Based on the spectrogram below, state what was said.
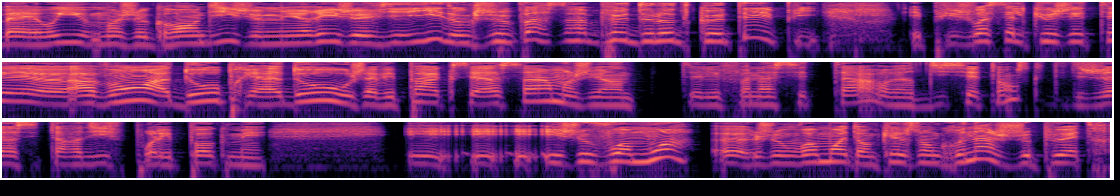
Ben oui, moi je grandis, je mûris, je vieillis, donc je passe un peu de l'autre côté. Et puis, et puis je vois celle que j'étais euh, avant, ado, pré-ado, où j'avais pas accès à ça. Moi j'ai eu un téléphone assez tard, vers 17 ans, ce qui était déjà assez tardif pour l'époque, mais et, et, et, je vois moi, euh, je vois moi dans quels engrenages je peux être.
